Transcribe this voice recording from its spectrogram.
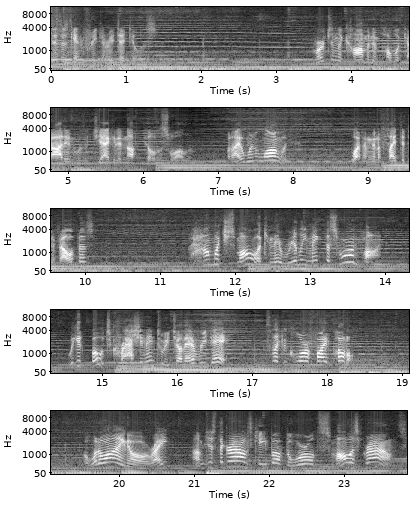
this is getting freaking ridiculous. Merging the common and public garden was a jagged enough pill to swallow, but I went along with it. What, I'm gonna fight the developers? But how much smaller can they really make the swan pond? We get boats crashing into each other every day. It's like a glorified puddle. But what do I know, right? I'm just the groundskeeper of the world's smallest grounds.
